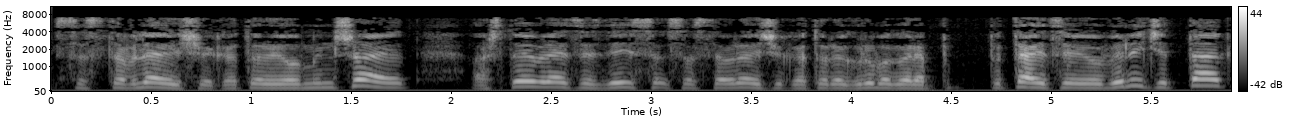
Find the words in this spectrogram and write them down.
составляющая, которая ее уменьшает, а что является здесь составляющей, которая, грубо говоря, пытается ее увеличить так,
